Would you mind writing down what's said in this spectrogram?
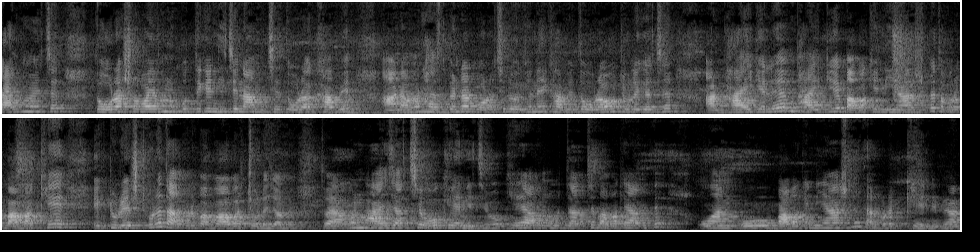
টাইম হয়েছে। তো ওরা সবাই এখন উপর থেকে নিচে নামছে, তো ওরা খাবে। আর আমার হাজব্যান্ড আর বড় ছিল ওইখানেই খাবে, তো ওরাও চলে গেছে। আর ভাই গেলে, ভাই গিয়ে বাবাকে নিয়ে আসবে, তারপরে বাবা খেয়ে একটু রেস্ট করে তারপরে বাবা আবার চলে যাবে। তো এখন ভাই যাচ্ছে, ও খেয়ে নিচ্ছে। ও খেয়ে এখন ও যাচ্ছে বাবাকে আনতে। ও ও বাবাকে নিয়ে আসলে তারপরে খেয়ে নেবে। আর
